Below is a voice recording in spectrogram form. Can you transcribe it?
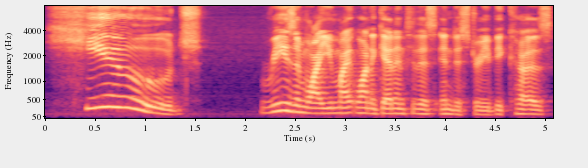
huge reason why you might want to get into this industry because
